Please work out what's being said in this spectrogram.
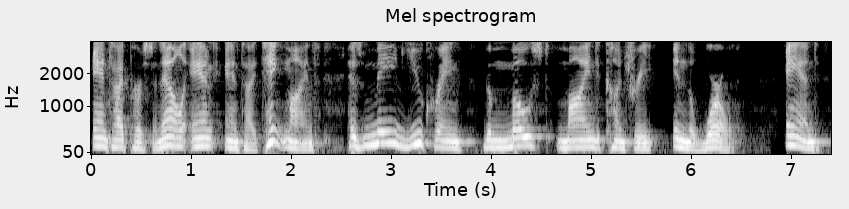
anti-personnel and anti-tank mines has made Ukraine the most mined country in the world. And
